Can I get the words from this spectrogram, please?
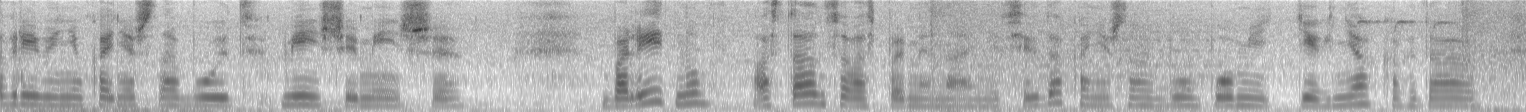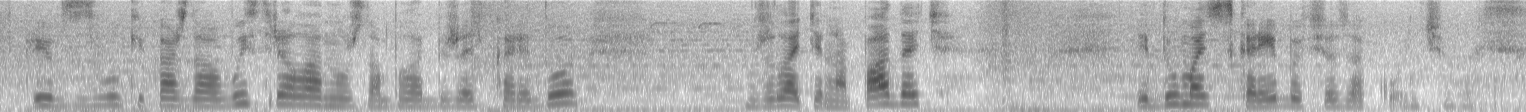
Со временем, конечно, будет меньше и меньше болеть, но останутся воспоминания. Всегда, конечно, мы будем помнить тех днях, когда при звуке каждого выстрела нужно было бежать в коридор, желательно падать и думать, скорее бы все закончилось.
